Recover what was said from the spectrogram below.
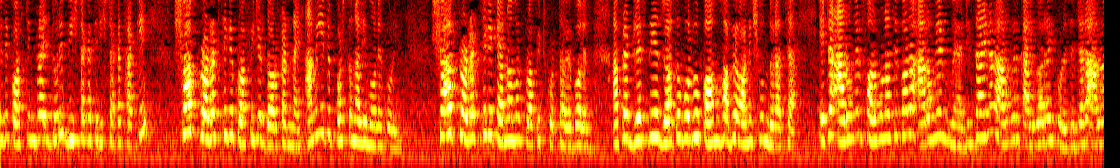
যদি কস্টিং প্রাইস ধরি, বিশ টাকা, তিরিশ টাকা থাকে। সব প্রোডাক্ট থেকে প্রফিটের দরকার নাই। আমি এটা পার্সোনালি মনে করি। সব প্রোডাক্ট থেকে কেন আমার প্রফিট করতে হবে বলেন? আপনার ড্রেস নিয়ে যত বলব কম হবে, অনেক সুন্দর। আচ্ছা এটা আরঙের ফর্মুলাতে করা। আরঙের ডিজাইনার আরঙের কারিগররাই করেছে। যারা আরও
